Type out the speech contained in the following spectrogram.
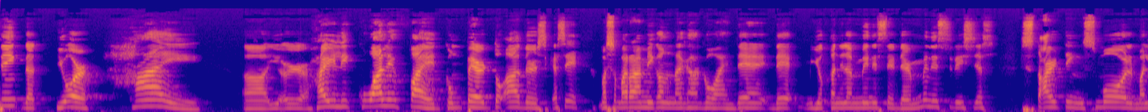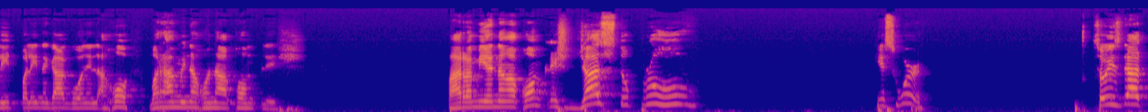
think that you are high uh, you're highly qualified compared to others kasi mas marami kang nagagawa. Hindi, hindi yung kanilang ministry, their ministry is just starting small, maliit pala yung nagagawa nila. Ako, marami na ako na-accomplish. Paramihan nang accomplish just to prove His worth. So is that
